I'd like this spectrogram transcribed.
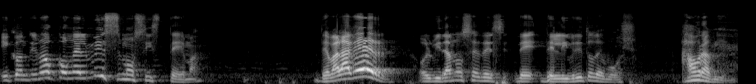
y continuó con el mismo sistema de Balaguer, olvidándose del librito de Bosch. Ahora bien,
